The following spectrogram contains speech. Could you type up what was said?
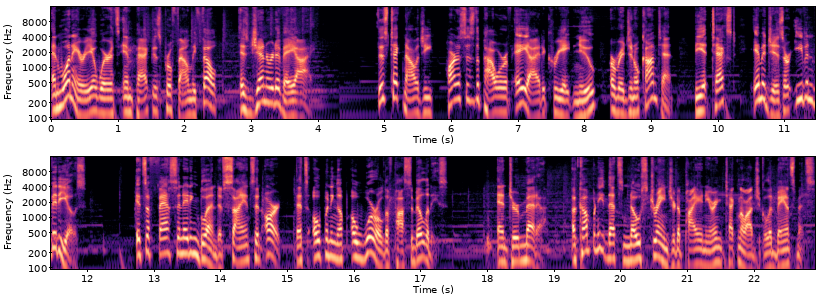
and one area where its impact is profoundly felt is generative AI. This technology harnesses the power of AI to create new, original content, be it text, images, or even videos. It's a fascinating blend of science and art that's opening up a world of possibilities. Enter Meta, a company that's no stranger to pioneering technological advancements.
